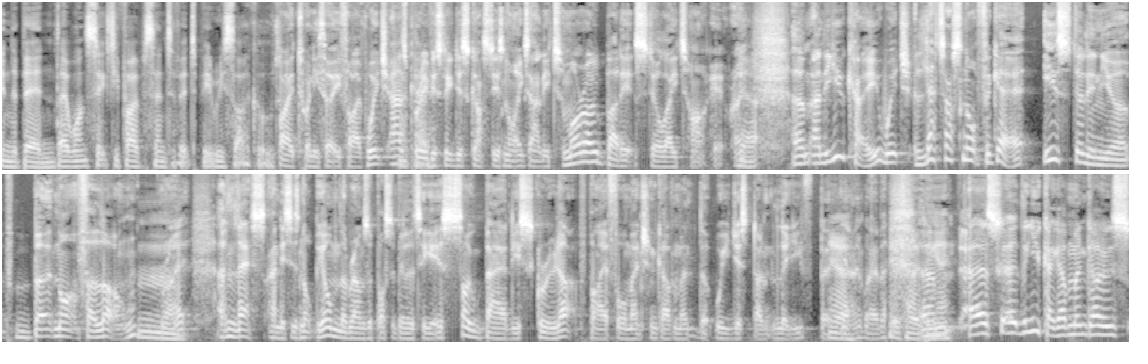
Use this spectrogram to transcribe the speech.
in the bin. They want 65% of it to be recycled. by 2035, which, as Okay. previously discussed, is not exactly tomorrow, but it's still a target, right? Yeah. Um, and the UK, which, let us not forget, is still in Europe, but not for long, Hmm. right? Unless, and this is not beyond the realms of possibility, it is so badly screwed up by aforementioned government that we just don't leave. But, Yeah. you know, whatever. Hoping, Um, uh, so the UK government goes,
